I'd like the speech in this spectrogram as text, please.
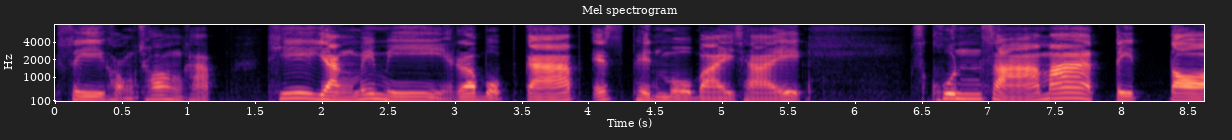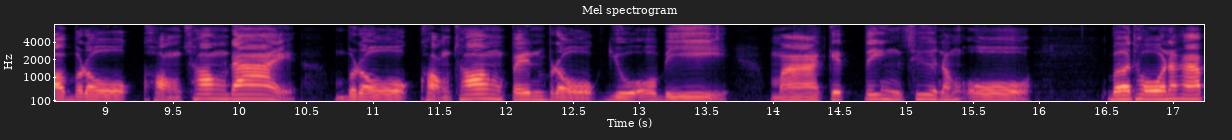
FC ของช่องครับ ที่ยังไม่มีระบบกราฟ S Pen Mobile ใช้ คุณสามารถติดต่อโบรกของช่องได้ โบรกของช่องเป็นโบรก UOB Marketing ชื่อน้องโอ เบอร์โทรนะครับ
